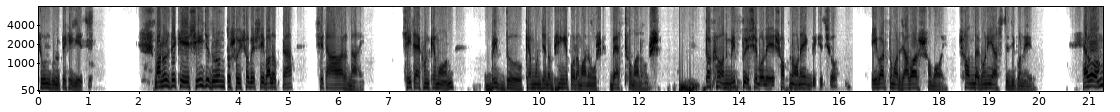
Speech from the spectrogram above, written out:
চুলগুলো পেকে গিয়েছে। মানুষ দেখে সেই যে দুরন্ত শৈশবের সেই বালকটা, সেটা আর নাই। সেইটা এখন কেমন বৃদ্ধ, কেমন যেন ভেঙে পড়া মানুষ, ব্যর্থ মানুষ। তখন মৃত্যু এসে বলে, স্বপ্ন অনেক দেখেছ। এইবার তোমার যাবার সময়। সন্ধ্যা গণিয়ে আসছে জীবনের। এবং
